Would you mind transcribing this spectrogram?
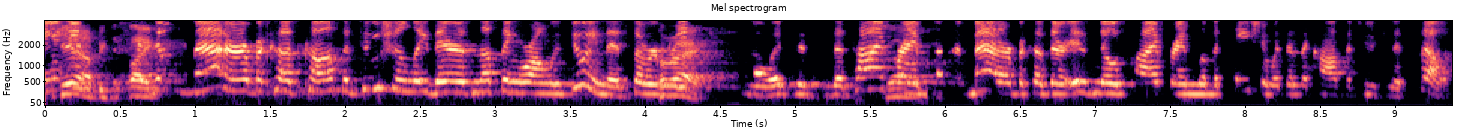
And Yeah, it, because- it doesn't matter because constitutionally there is nothing wrong with doing this. So repeat, Correct. No, it's it's the time frame doesn't matter because there is no time frame limitation within the Constitution itself.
